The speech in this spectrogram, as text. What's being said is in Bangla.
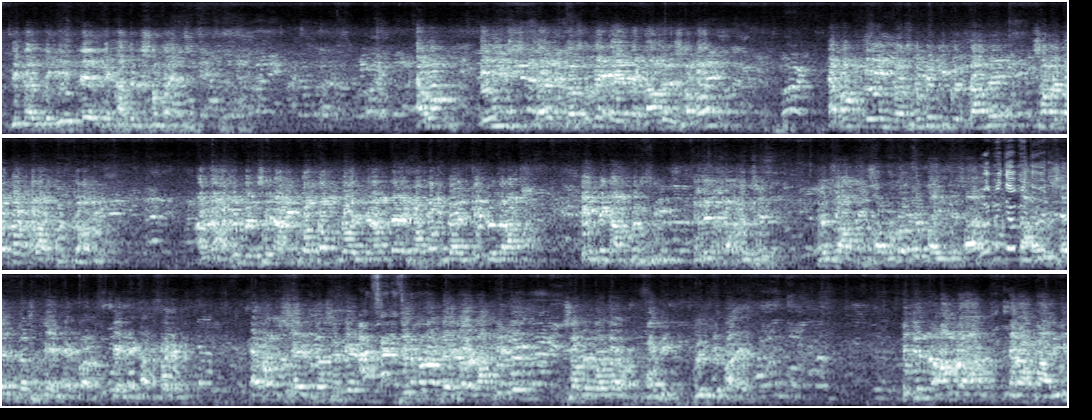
বিকাল থেকে দেখাবেন সময়। আছে এবং এই দশকে দেখাবের সময়। এবং এই দশকে কি করতে হবে? মতো কাজ করতে হবে। আল্লাহ বলছেন আমি প্রথম দশ দিন রমজানের প্রথম দশ দিন রোজা এতে কাজ করছি। আপনি সর্বপ্রথম পাইতে চান শেষ দশকে এতে এতে কাজ করেন এবং শেষ দশকে যে কোনো বেজর রাত্রিতে সবে বদর হবে হইতে পারে। এজন্য আমরা যারা পারি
